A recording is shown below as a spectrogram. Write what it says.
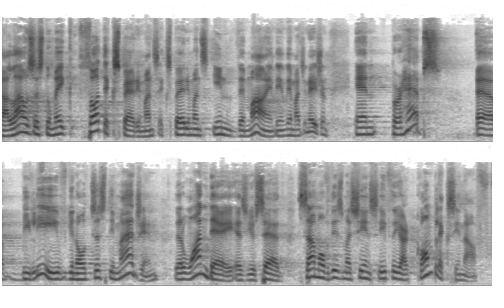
allows us to make thought experiments, experiments in the mind, in the imagination, and perhaps uh, believe, you know, just imagine that one day, as you said, some of these machines, if they are complex enough,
